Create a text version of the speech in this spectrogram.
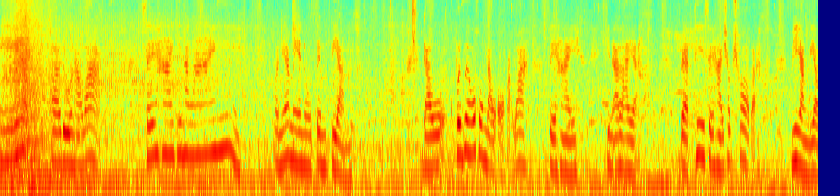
นี้คอยดูนะว่า เซฮายกินอะไร วันนี้เมนูเต็มเปี่ยม เดาเพื่อนๆก็คงเดาออกอะว่าเซฮายกินอะไรอะแบบที่เซฮายชอบชอบอะมีอย่างเดียว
